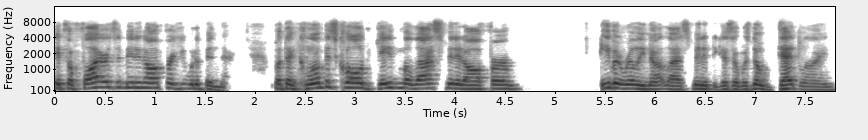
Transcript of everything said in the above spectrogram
If the Flyers had made an offer, he would have been there. But then Columbus called, gave him a last minute offer, even really not last minute because there was no deadline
